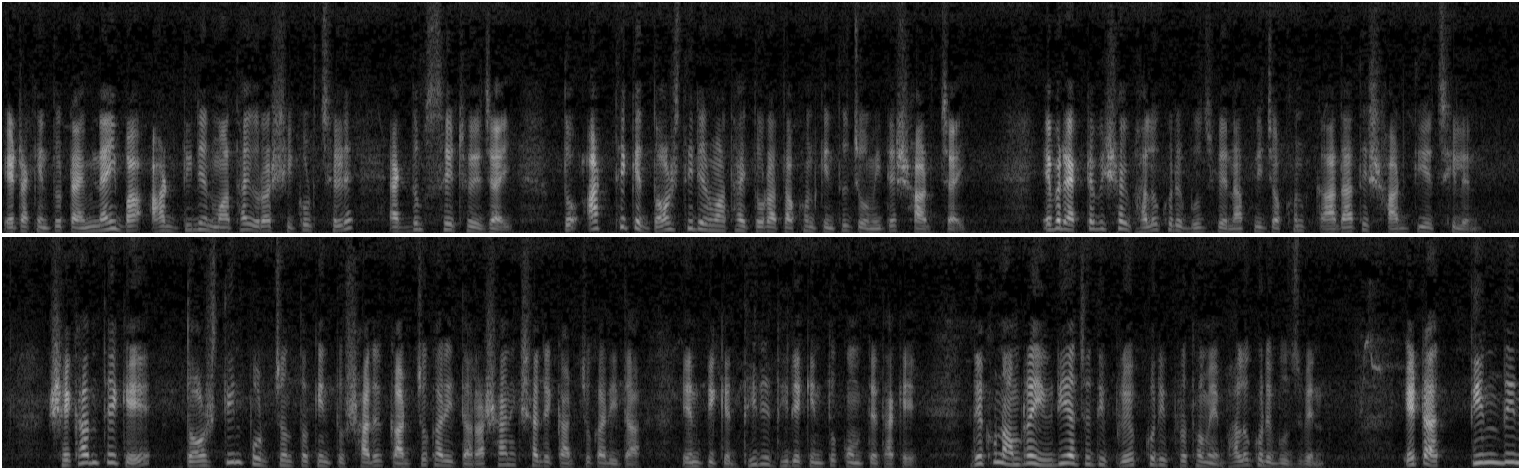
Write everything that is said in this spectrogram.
এটা কিন্তু টাইম নাই বা আট দিনের মাথায় ওরা শিকড় ছেড়ে একদম সেট হয়ে যায়। তো আট থেকে দশ দিনের মাথায় তোরা তখন কিন্তু জমিতে সার চাই। এবার একটা বিষয় ভালো করে বুঝবেন, আপনি যখন কাদাতে সার দিয়েছিলেন সেখান থেকে দশ দিন পর্যন্ত কিন্তু সারের কার্যকারিতা, রাসায়নিক সারের কার্যকারিতা এনপিকে ধীরে ধীরে কিন্তু কমতে থাকে। দেখুন, আমরা ইউরিয়া যদি প্রয়োগ করি প্রথমে, ভালো করে বুঝবেন, এটা তিন দিন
